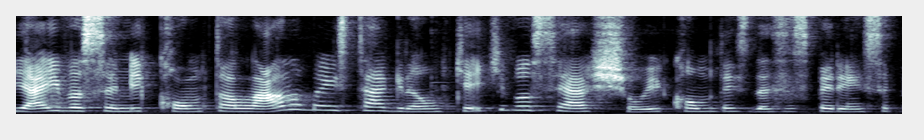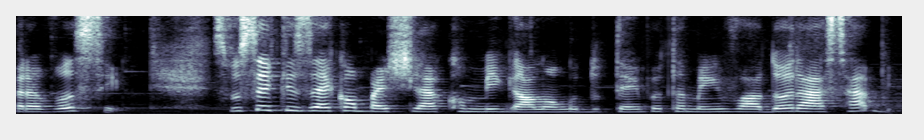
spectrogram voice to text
E aí você me conta lá no meu Instagram o que, que você achou e como tem sido essa experiência para você. Se você quiser compartilhar comigo ao longo do tempo, eu também vou adorar saber.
